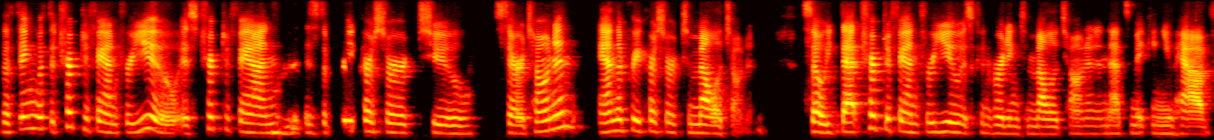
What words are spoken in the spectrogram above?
the thing with the tryptophan for you is tryptophan mm-hmm. is the precursor to serotonin and the precursor to melatonin. So that tryptophan for you is converting to melatonin and that's making you have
